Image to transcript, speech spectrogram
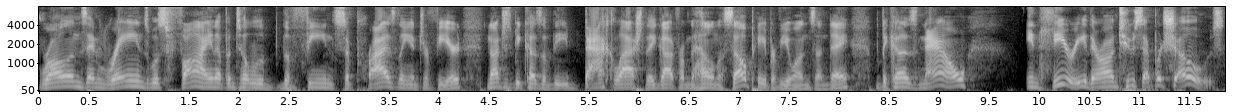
Rollins and Reigns was fine up until the Fiend surprisingly interfered. Not just because of the backlash they got from the Hell in a Cell pay per view on Sunday, but because now in theory, they're on two separate shows.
